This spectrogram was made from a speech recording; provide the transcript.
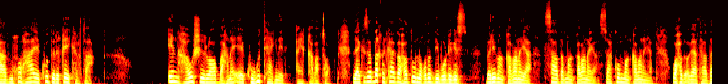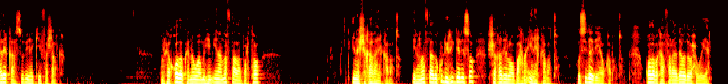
aada muxuu ahaye ku dariiqi kartaa in hawshii loo baahnay ee kugu taagneed ay qabato. Laakiinse dhaqankaaga hadduu noqdo dib u dhigis beri baan qabanayaa saadan baan qabanayaa saakun baan qabanayaa waxaad ogaataa dariiqaas inuu yahay kii fashalka. Marka qodobkana waa muhiim inaad naftaada barto inay shaqada ay qabato. Inaad naftaada ku dhiirigeliso shaqadii loo baahnaa inay qabato. Oo sideedii ay u qabato. Qodobka afaraadawada waxa weeyaan.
